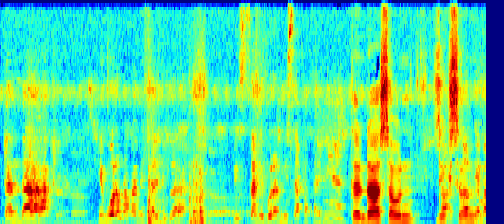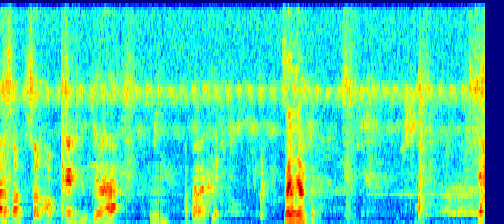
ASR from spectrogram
tenda hiburan bapak bisa juga bisa hiburan bisa katanya. Tenda sound sound, sound Dixon. gimana? Sound sound oke juga. Apa lagi ya? Banyak. Sound ya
